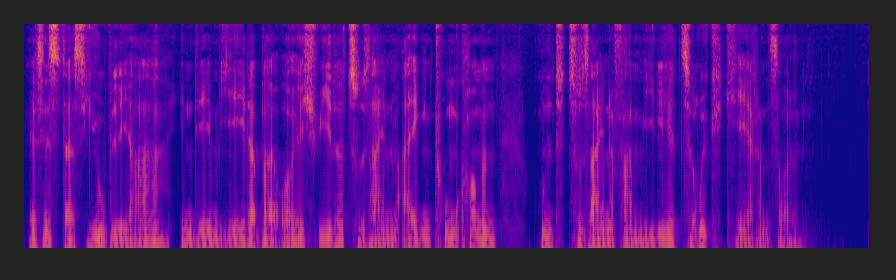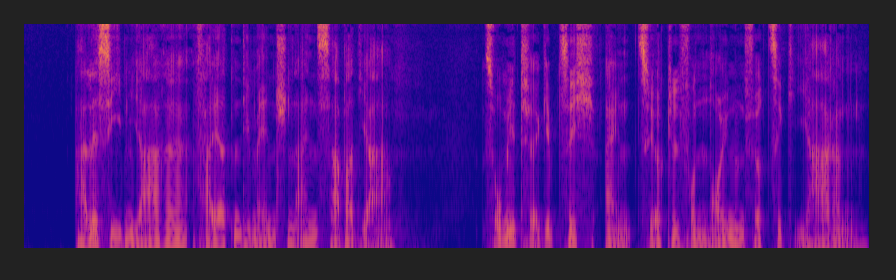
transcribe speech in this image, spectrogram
Es ist das Jubeljahr, in dem jeder bei euch wieder zu seinem Eigentum kommen und zu seiner Familie zurückkehren soll. Alle sieben Jahre feierten die Menschen ein Sabbatjahr. Somit ergibt sich ein Zirkel von 49 Jahren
